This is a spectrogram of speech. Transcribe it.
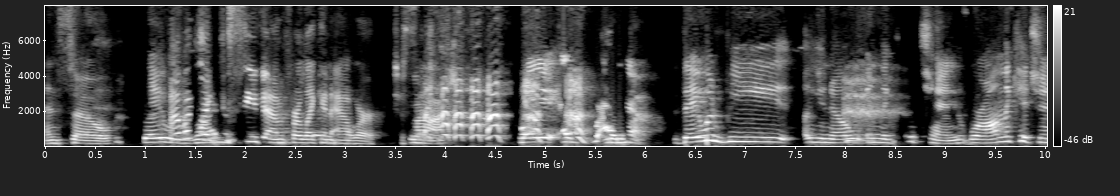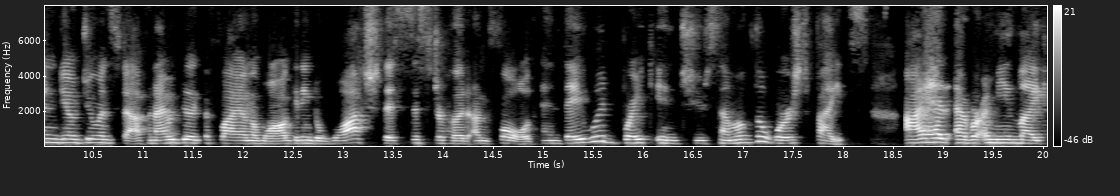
And so they would I would like to see them for like an hour. Just like, Gosh. they, I know. They would be, you know, in the kitchen. We're on the kitchen, you know, doing stuff. And I would be like the fly on the wall, getting to watch this sisterhood unfold. And they would break into some of the worst fights I had ever, I mean, like,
